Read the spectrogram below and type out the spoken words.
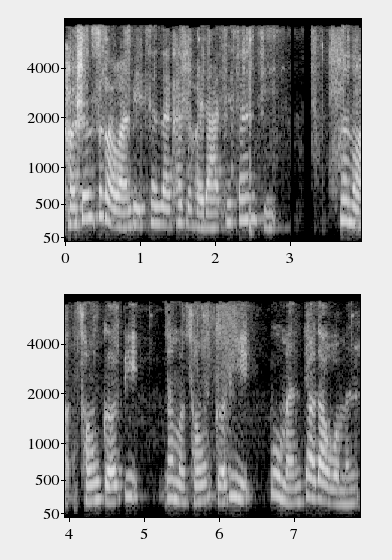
考生思考完毕，现在开始回答第三题。那么从隔壁，那么从隔壁部门调到我们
